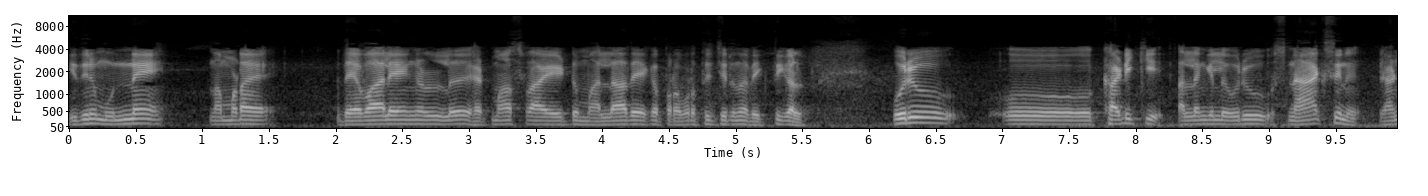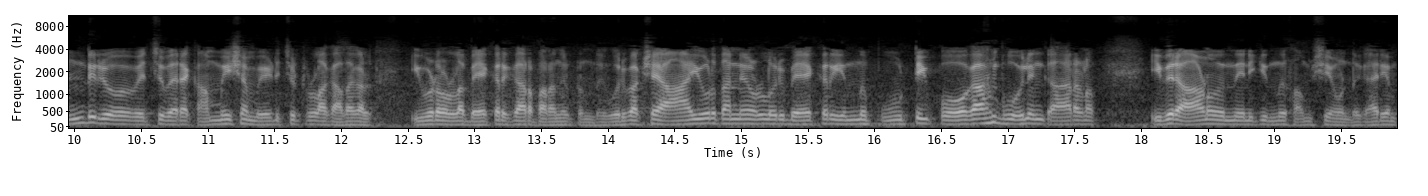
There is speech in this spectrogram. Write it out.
ഇതിനു മുന്നേ നമ്മുടെ ദേവാലയങ്ങളിൽ ഹെഡ് മാസ്റ്ററായിട്ടും അല്ലാതെയൊക്കെ പ്രവർത്തിച്ചിരുന്ന വ്യക്തികൾ ഒരു കടിക്ക് അല്ലെങ്കിൽ ഒരു സ്നാക്സിന് രണ്ട് രൂപ വെച്ച് വരെ കമ്മീഷൻ മേടിച്ചിട്ടുള്ള കഥകൾ ഇവിടെയുള്ള ബേക്കറിക്കാർ പറഞ്ഞിട്ടുണ്ട്. ഒരുപക്ഷെ ആയൂർ തന്നെയുള്ള ഒരു ബേക്കറി ഇന്ന് പൂട്ടി പോകാൻ പോലും കാരണം ഇവരാണോ എന്ന് എനിക്ക് ഇന്ന് സംശയമുണ്ട്. കാര്യം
